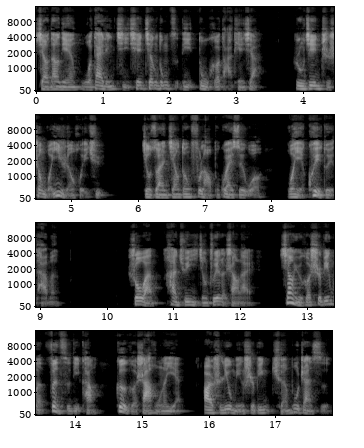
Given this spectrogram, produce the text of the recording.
想当年，我带领几千江东子弟渡河打天下，如今只剩我一人回去。就算江东父老不怪罪我，我也愧对他们。”说完，汉军已经追了上来，项羽和士兵们奋死抵抗，个个杀红了眼，二十六名士兵全部战死，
